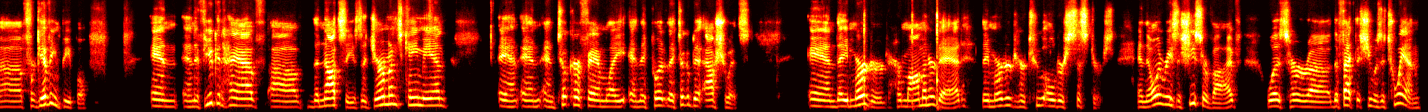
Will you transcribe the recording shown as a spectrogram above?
uh, forgiving people. And and if you could have uh, the Nazis, the Germans came in and and and took her family and they put they took them to Auschwitz and they murdered her mom and her dad. They murdered her two older sisters. And the only reason she survived was her uh, the fact that she was a twin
